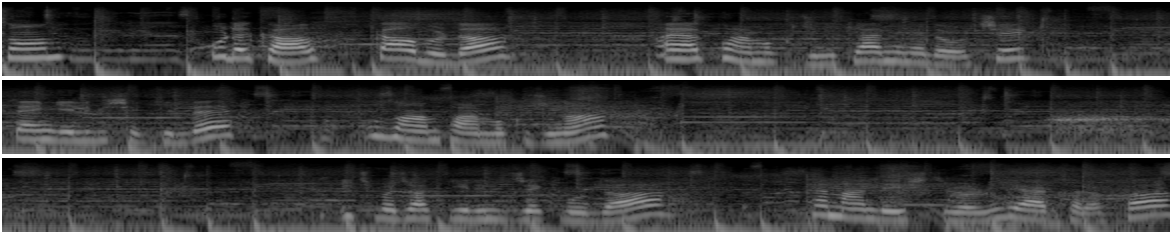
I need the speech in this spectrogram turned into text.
son. Burada kal, kal burada. Ayak parmak ucunu kendine doğru çek. Dengeli bir şekilde uzan parmak ucuna. İç bacak gerilecek burada. Hemen değiştiriyorum diğer tarafa.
